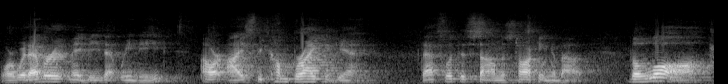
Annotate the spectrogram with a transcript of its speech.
or whatever it may be that we need our eyes become bright again. That's what this psalm is talking about. The law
